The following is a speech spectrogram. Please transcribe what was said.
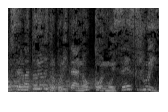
Observatorio Metropolitano con Moisés Ruiz.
